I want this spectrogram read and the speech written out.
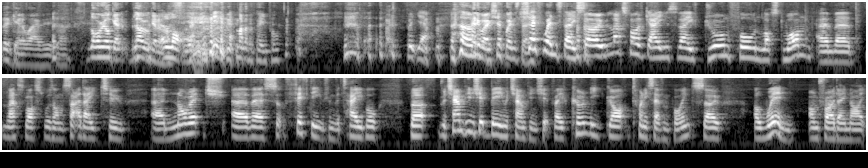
They'd get away with it. Though. Laurie will get, Laurie will get it A off. lot. Man of the people. But yeah. Um, Anyway, Sheff Wednesday. Sheff Wednesday. So last five games, they've drawn four and lost one. And their last loss was on Saturday to uh, Norwich. Uh, they're fifteenth in the table, but the championship being the championship, they've currently got twenty-seven points. So a win on Friday night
